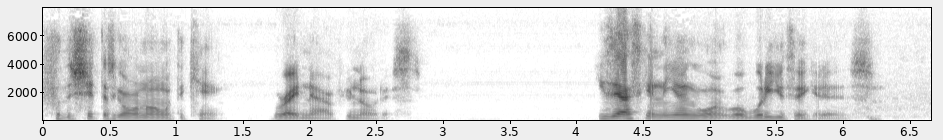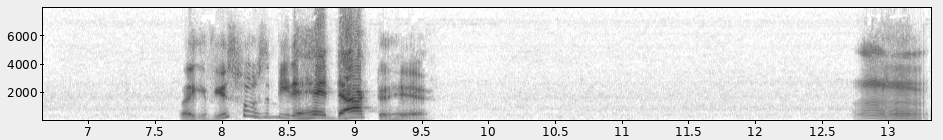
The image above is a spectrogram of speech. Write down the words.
for the shit that's going on with the king right now. If you noticed, he's asking the younger one, "Well, what do you think it is?" Like, if you're supposed to be the head doctor here. mm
